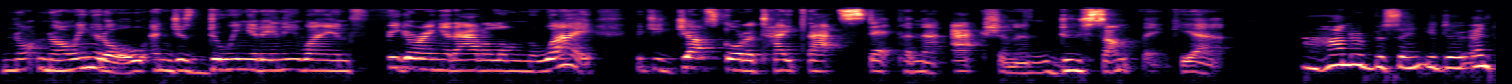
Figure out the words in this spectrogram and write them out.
not knowing it all and just doing it anyway and figuring it out along the way. But you just got to take that step and that action and do something. Yeah hundred percent, you do, and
